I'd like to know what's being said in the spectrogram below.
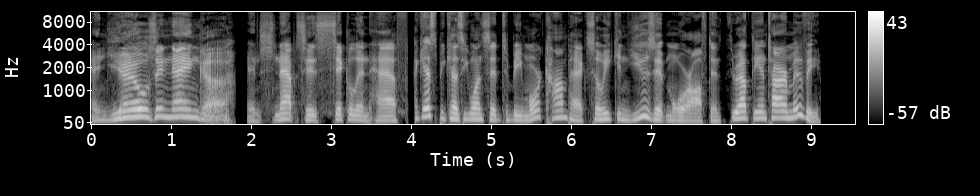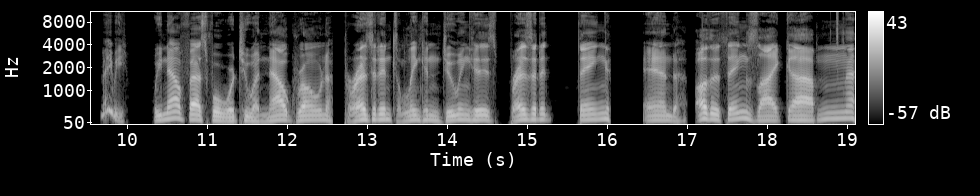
and yells in anger and snaps his sickle in half. I guess because he wants it to be more compact so he can use it more often throughout the entire movie. Maybe. We now fast forward to a now grown President Lincoln doing his president thing and other things like, uh, mm,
